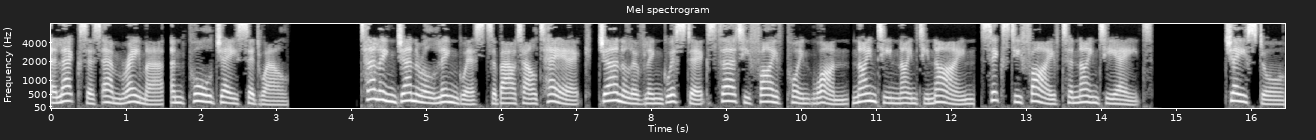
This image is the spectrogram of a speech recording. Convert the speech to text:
Alexis M. Raymer, and Paul J. Sidwell. Telling General Linguists About Altaic, Journal of Linguistics 35.1 1999, 65–98. JSTOR.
